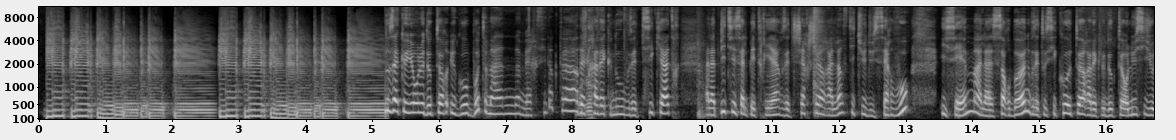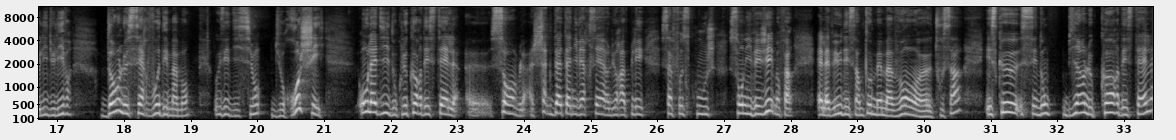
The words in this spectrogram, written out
Nous accueillons le docteur Hugo Botman. Merci docteur d'être avec nous. Vous êtes psychiatre à la Pitié-Salpêtrière, vous êtes chercheur à l'Institut du cerveau, ICM, à la Sorbonne. Vous êtes aussi co-auteur avec le docteur Lucie Joly du livre Dans le cerveau des mamans aux éditions du Rocher. On l'a dit, donc le corps d'Estelle euh, semble à chaque date anniversaire lui rappeler sa fausse couche, son IVG. Mais enfin, elle avait eu des symptômes même avant euh, tout ça. Est-ce que c'est donc bien le corps d'Estelle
